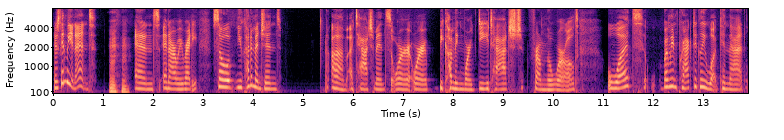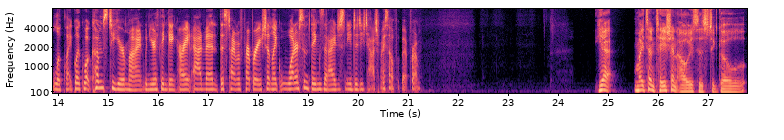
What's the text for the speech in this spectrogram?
there's going to be an end. And and are we ready? So you kind of mentioned um attachments or or becoming more detached from the world what i mean practically what can that look like? Like what comes to your mind when you're thinking all right advent this time of preparation like what are some things that i just need to detach myself a bit from? Yeah, my temptation always is to go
